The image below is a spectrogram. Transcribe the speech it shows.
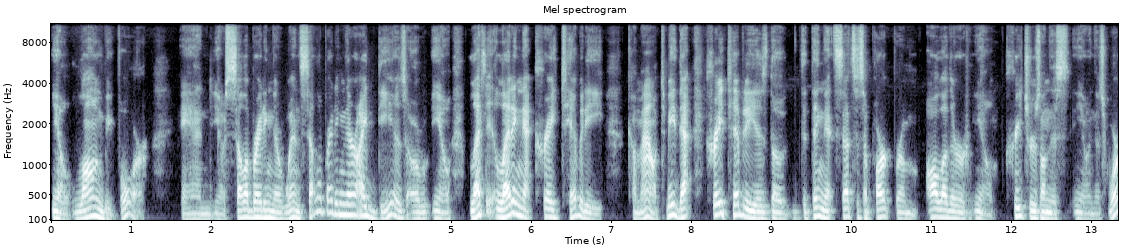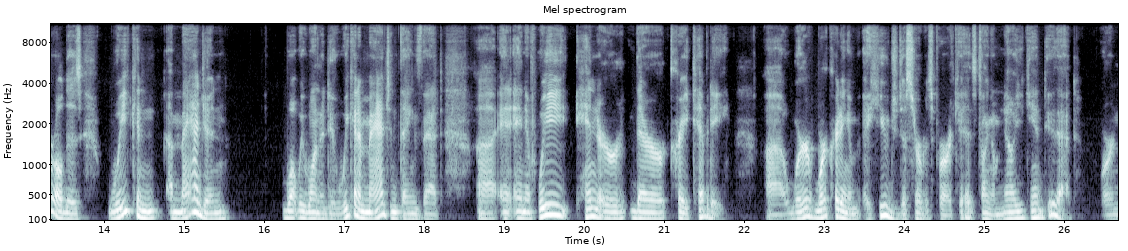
you know, long before. And you know, celebrating their wins, celebrating their ideas, or you know, let letting that creativity come out. To me, that creativity is the the thing that sets us apart from all other you know creatures on this you know in this world. Is we can imagine what we want to do. We can imagine things that, uh, and, and if we hinder their creativity, uh, we're we're creating a, a, huge disservice for our kids, telling them, no, you can't do that. Or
